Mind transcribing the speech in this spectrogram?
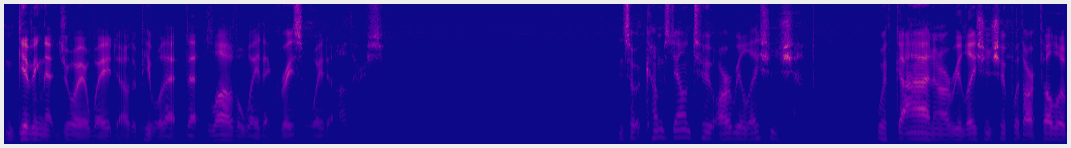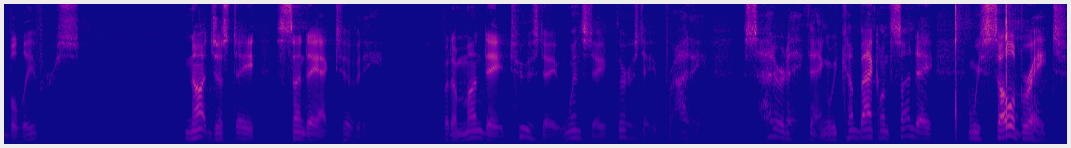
in giving that joy away to other people, that, that love away, that grace away to others. And so it comes down to our relationship with God and our relationship with our fellow believers, not just a Sunday activity but a Monday, Tuesday, Wednesday, Thursday, Friday, Saturday thing. We come back on Sunday and we celebrate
